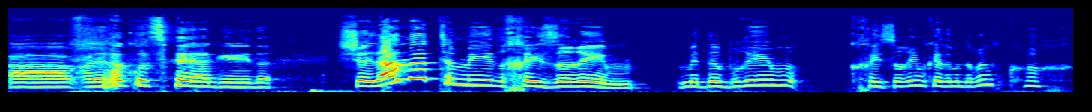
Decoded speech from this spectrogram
אה, אני רק רוצה להגיד, שלמה תמיד חייזרים מדברים, חייזרים כאלה מדברים כך...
